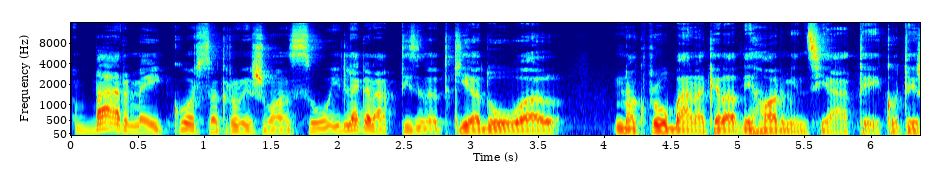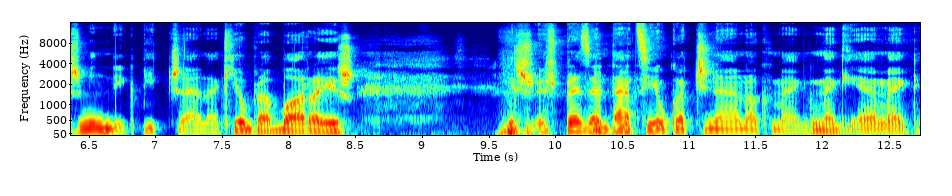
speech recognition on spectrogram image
bármelyik korszakról is van szó, így legalább 15 kiadóval próbálnak eladni 30 játékot, és mindig pitchelnek jobbra-balra, és és, és prezentációkat csinálnak, meg, meg, meg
